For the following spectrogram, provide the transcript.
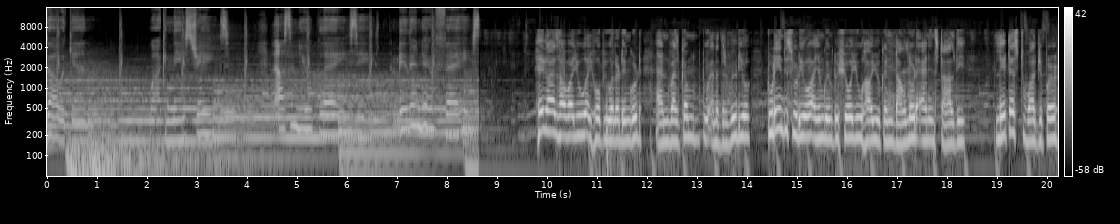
go again. Walking in the streets, lost in new places, a million new faces. hey guys how are you? I hope you all are doing good. And welcome to another video. Today in this video i am going to show you how you can download and install the latest wallpaper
